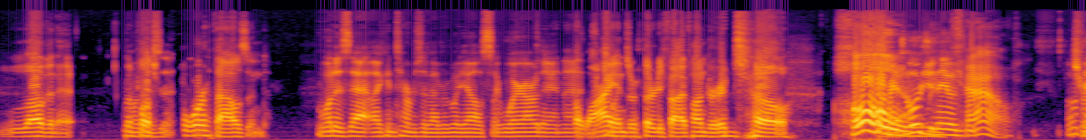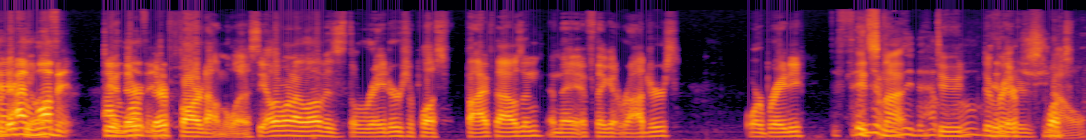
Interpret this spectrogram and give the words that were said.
loving it. The What plus is it? four thousand. What is that like in terms of everybody else? Like, where are they in that? The Lions are thirty five hundred. So Holy told you they would be- cow. It's Okay, I love it. I dude, they're it. they're far down the list. The other one I love is the Raiders are plus five thousand, and they if they get Rodgers or Brady, It's not, really that dude. low? The Dude, Raiders, plus- no.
